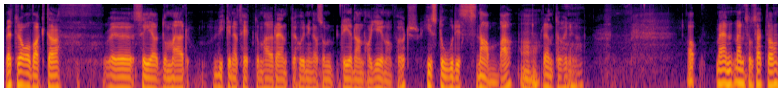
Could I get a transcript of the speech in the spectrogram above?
bättre avvakta, eh, se de här vilken effekt de här räntehöjningarna som redan har genomförts. Historiskt snabba mm. räntehöjningar. Ja, men, men som sagt var.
